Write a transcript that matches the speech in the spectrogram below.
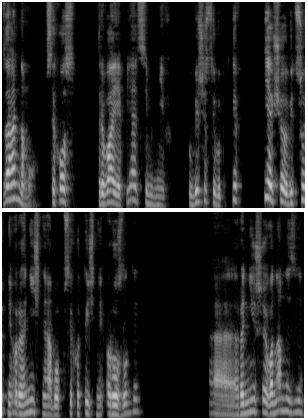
В загальному психоз триває 5-7 днів у більшості випадків, і якщо відсутні органічні або психотичні розлади, раніше в анамнезі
